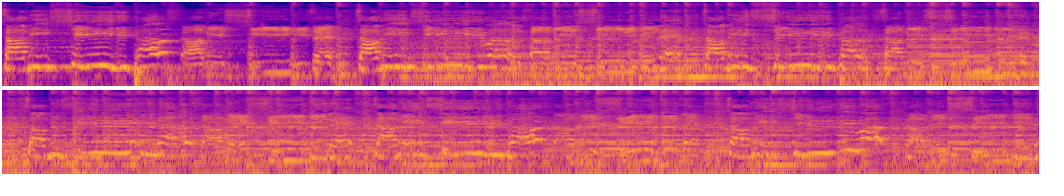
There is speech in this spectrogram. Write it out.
寂しいか寂しいぜ。寂しいわ。寂しいね寂しいか。寂しいね寂しいな。寂しいね寂しいか。寂しいね寂しいわ。寂しいね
